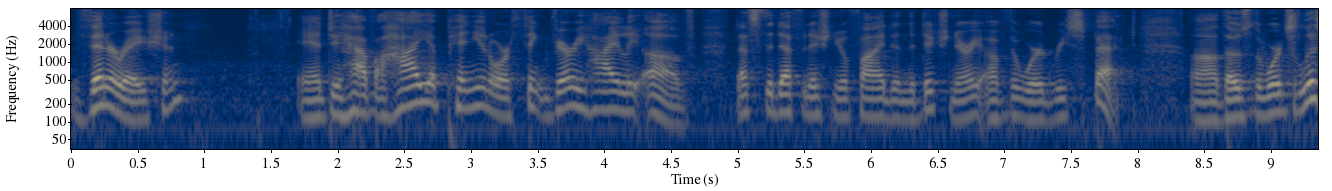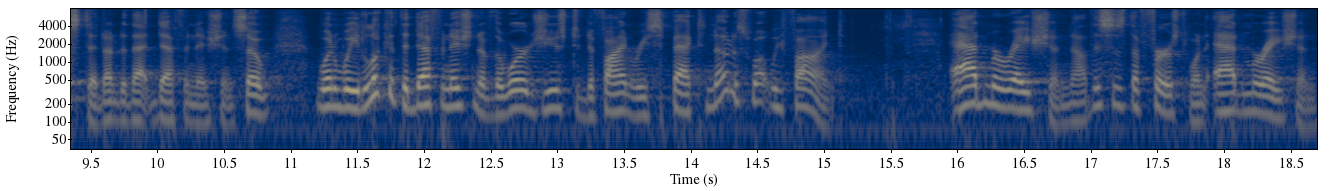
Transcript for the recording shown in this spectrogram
veneration, and to have a high opinion or think very highly of. That's the definition you'll find in the dictionary of the word respect. Uh, those are the words listed under that definition. So when we look at the definition of the words used to define respect, notice what we find. Admiration. Now, this is the first one admiration.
